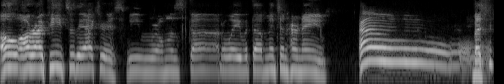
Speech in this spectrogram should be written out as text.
Oh, R.I.P. to the actress. We were almost got away without mentioning her name, Oh, but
